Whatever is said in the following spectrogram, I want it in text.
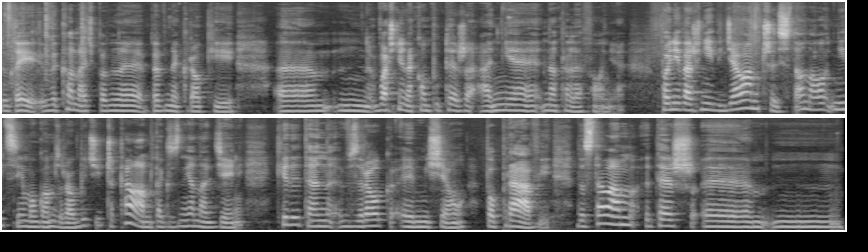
tutaj wykonać pewne, pewne kroki właśnie na komputerze, a nie na telefonie. Ponieważ nie widziałam czysto, no nic nie mogłam zrobić i czekałam tak z dnia na dzień, kiedy ten wzrok y, mi się poprawi. Dostałam też um,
